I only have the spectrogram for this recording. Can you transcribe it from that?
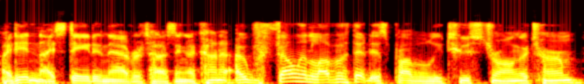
I didn't. I stayed in advertising. I kind of I fell in love with it. Is probably too strong a term,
